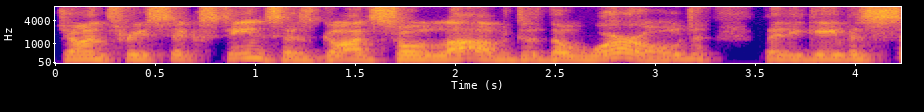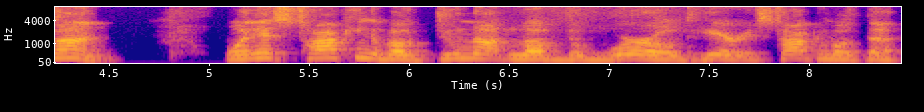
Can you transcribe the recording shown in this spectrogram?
John 3:16 says God so loved the world that he gave his son. When it's talking about do not love the world here, it's talking about the,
